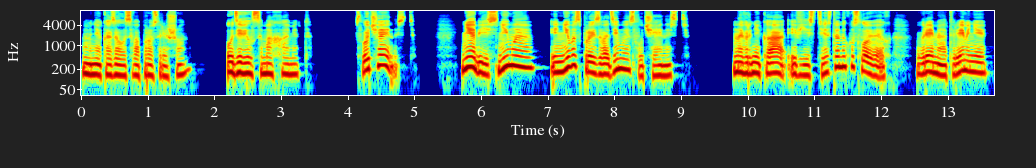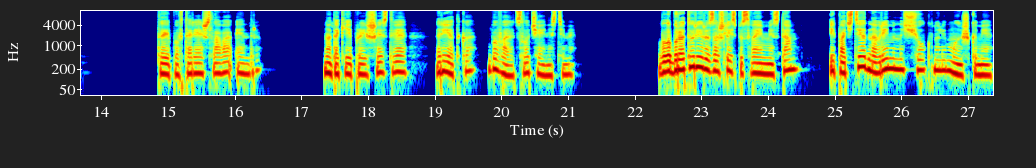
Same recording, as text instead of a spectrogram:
Мне казалось, вопрос решен. Удивился Мохаммед. Случайность. Необъяснимая и невоспроизводимая случайность. Наверняка и в естественных условиях время от времени... Ты повторяешь слова Эндрю. Но такие происшествия редко бывают случайностями. В лаборатории разошлись по своим местам и почти одновременно щелкнули мышками,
